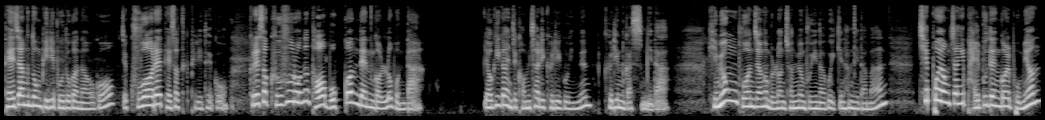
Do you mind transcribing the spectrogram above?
대장동 비리 보도가 나오고 이제 9월에 대서특필이 되고 그래서 그 후로는 더 못 건댄 걸로 본다. 여기가 이제 검찰이 그리고 있는 그림 같습니다. 김용 부원장은 물론 전면 부인하고 있긴 합니다만 체포영장이 발부된 걸 보면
